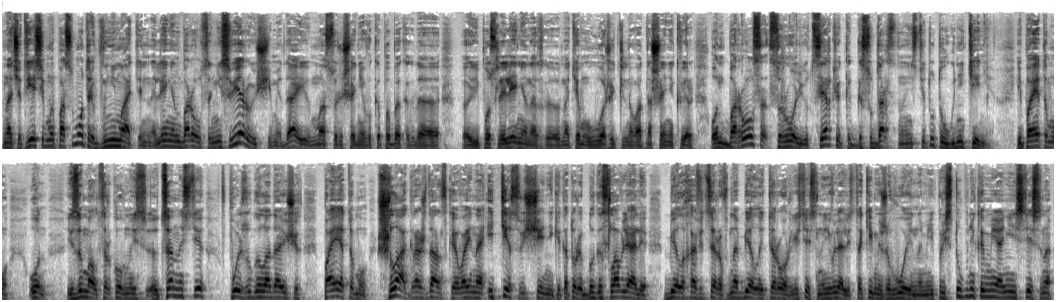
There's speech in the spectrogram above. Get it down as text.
Значит, если мы посмотрим внимательно, Ленин боролся не с верующими, да, и массу решений ВКПБ, когда э, и после Ленина э, на тему уважительного отношения к вере, он боролся с ролью церкви как государственного государственного института угнетения. И поэтому он изымал церковные ценности в пользу голодающих. Поэтому шла гражданская война, и те священники, которые благословляли белых офицеров на белый террор, естественно, являлись такими же воинами и преступниками. Они, естественно,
